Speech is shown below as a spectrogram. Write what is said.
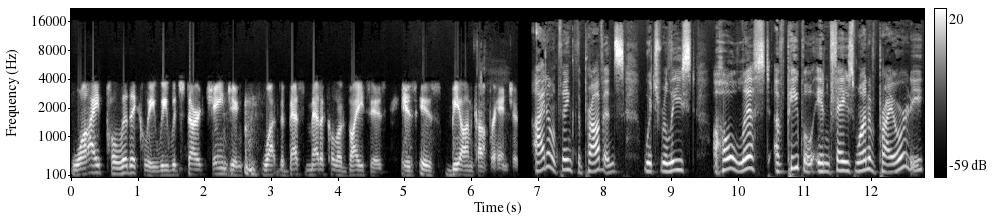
why politically we would start changing what the best medical advice is is is beyond comprehension. I don't think the province, which released a whole list of people in phase one of priority,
